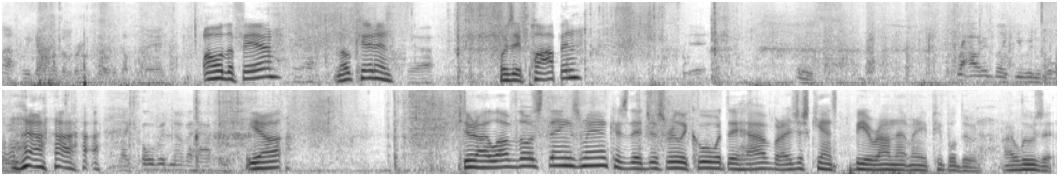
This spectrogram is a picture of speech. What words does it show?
Last weekend. I went to Brimfield a couple days. Oh, the fair? No kidding. Yeah. Was it popping? It, it was crowded like you wouldn't believe. like COVID never happened. Yeah. Dude, I love those things, man, because they're just really cool what they have, but I just can't be around that many people, dude. I lose it.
